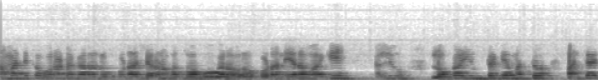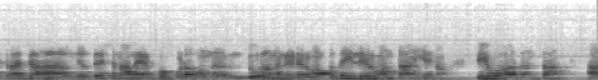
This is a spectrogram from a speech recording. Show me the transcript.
ಸಾಮಾಜಿಕ ಹೋರಾಟಗಾರರು ಕೂಡ ಶರಣು ಬಸವ ಅವರು ಕೂಡ ನೇರವಾಗಿ ಅಲ್ಲಿ ಲೋಕಾಯುಕ್ತಕ್ಕೆ ಮತ್ತು ಪಂಚಾಯತ್ ರಾಜ್ ನಿರ್ದೇಶನಾಲಯಕ್ಕೂ ಕೂಡ ಒಂದು ದೂರನ್ನು ನೀಡಿರುವಂತದ್ದು ಇಲ್ಲಿರುವಂತ ಏನು ಸಿಒ ಆದಂತ ಆ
